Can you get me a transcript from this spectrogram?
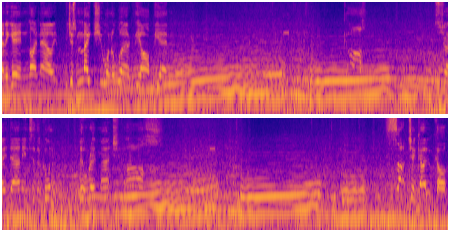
And again, like now, it, it just makes you want to work the RPM. Ah. Straight down into the corner. Little rev match. Ah. Such a go-kart.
